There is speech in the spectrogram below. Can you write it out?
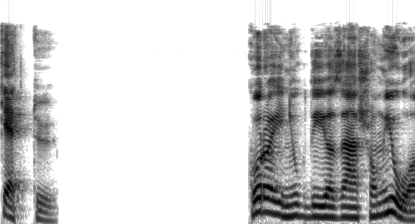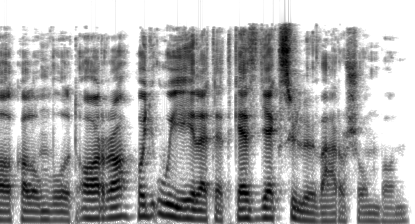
Kettő. Korai nyugdíjazásom jó alkalom volt arra, hogy új életet kezdjek szülővárosomban.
